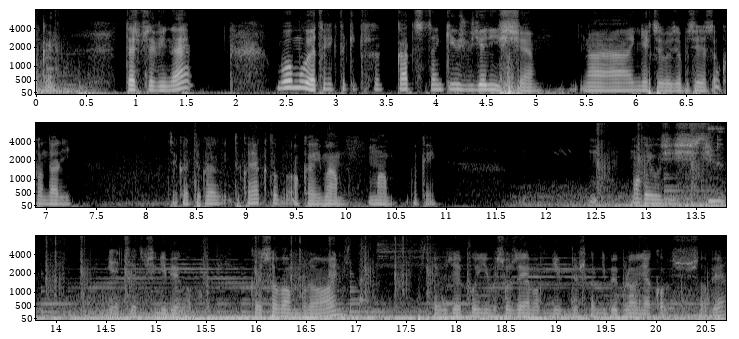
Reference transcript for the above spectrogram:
Okej. Też przewinę. Bo mówię, takie, takie cutscenki już widzieliście. A nie chcę, żebyście je oglądali. Tylko, tylko, tylko jak to... Okej, mam, mam, okej. M- Mogę już iść. Nie, tyle tu się nie biegło. Okej, schowam broń. Najwyżej później wyszło, że ja mam nie, na przykład niby broń jakąś w sobie.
